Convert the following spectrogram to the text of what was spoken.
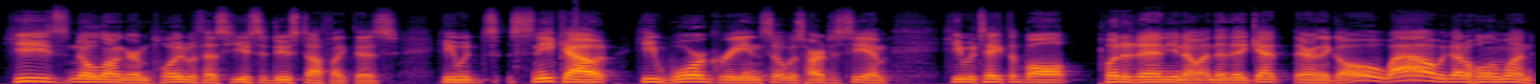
he's no longer employed with us. He used to do stuff like this. He would sneak out. He wore green, so it was hard to see him. He would take the ball, put it in, you know, and then they get there and they go, "Oh wow, we got a hole in one."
